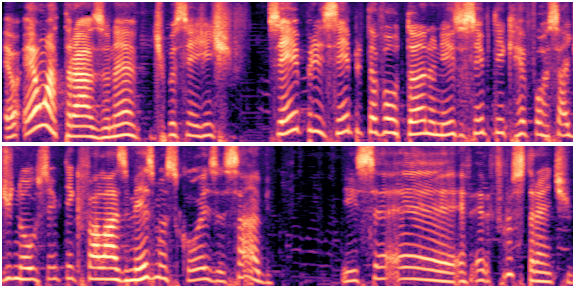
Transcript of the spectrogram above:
É, é um atraso, né? Tipo assim, a gente sempre, sempre tá voltando nisso, sempre tem que reforçar de novo, sempre tem que falar as mesmas coisas, sabe? Isso é, é, é frustrante.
